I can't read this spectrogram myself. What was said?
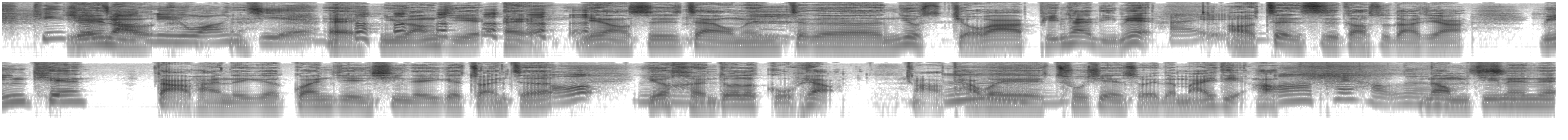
听说叫女王节，哎，女王节，哎，严老师在我们这个 news 九八平台里面，哦，正式告诉大家，明天大盘的一个关键性的一个转折，有很多的股票。啊，它会出现所谓的买点哈。哦，太好了。那我们今天呢，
